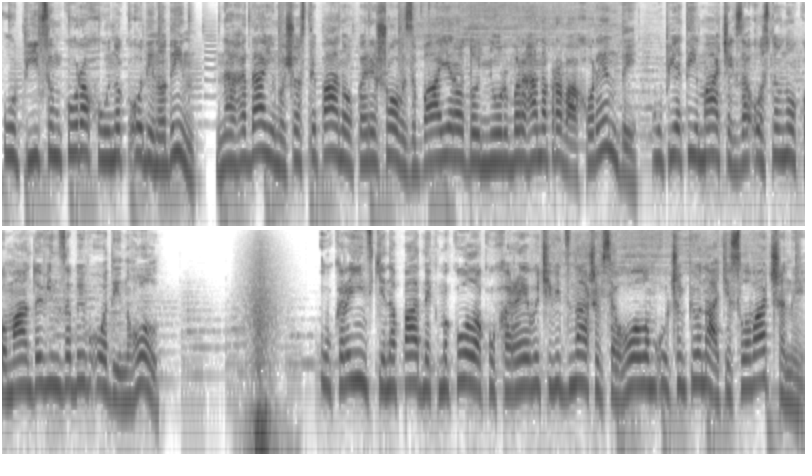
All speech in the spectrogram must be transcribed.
У підсумку рахунок 1-1. Нагадаємо, що Степанов перейшов з Байера до Нюрнберга на правах оренди. У п'яти матчах за основну команду він забив один гол. Український нападник Микола Кухаревич відзначився голом у чемпіонаті Словаччини.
